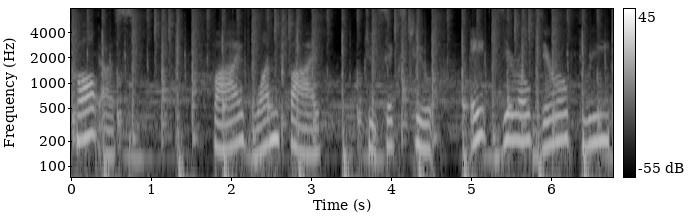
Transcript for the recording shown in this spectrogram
call us 515-262-8003.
